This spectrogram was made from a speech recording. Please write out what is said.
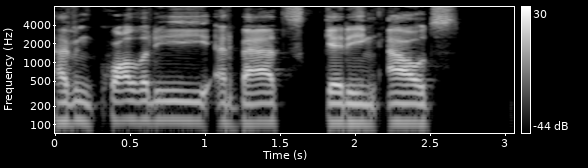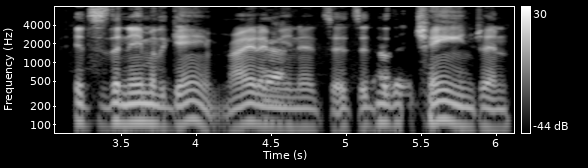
having quality at bats, getting outs. It's the name of the game, right? Yeah. I mean, it's it's it doesn't change, and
